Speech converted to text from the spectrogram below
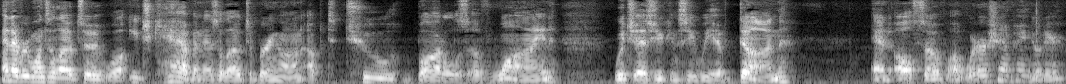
And everyone's allowed to, well, each cabin is allowed to bring on up to two bottles of wine, which, as you can see, we have done. And also, well, where'd our champagne go, dear?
